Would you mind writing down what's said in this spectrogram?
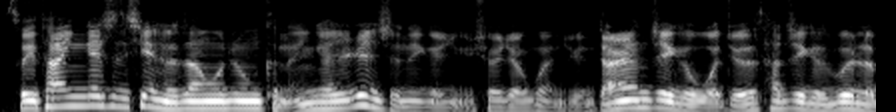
所以他应该是现实生活中可能应该是认识那个女摔跤冠军。当然，这个我觉得他这个为了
